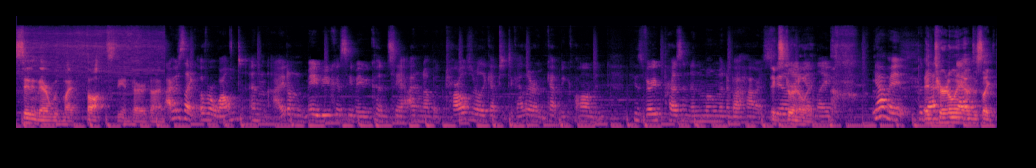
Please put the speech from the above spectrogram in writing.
sitting there with my thoughts the entire time. I was like overwhelmed, and I don't maybe because he maybe couldn't see it. I don't know, but Charles really kept it together and kept me calm, and he was very present in the moment about how I was Externally. feeling and like yeah, but, but that, internally, that, I'm just like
